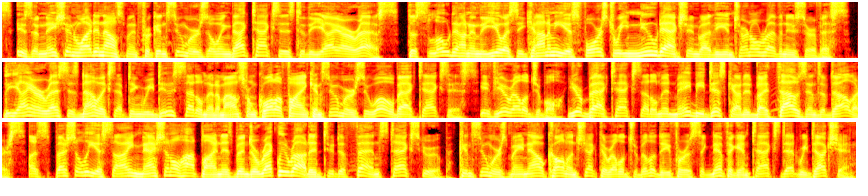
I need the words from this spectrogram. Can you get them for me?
This is a nationwide announcement for consumers owing back taxes to the IRS. The slowdown in the U.S. economy has forced renewed action by the Internal Revenue Service. The IRS is now accepting reduced settlement amounts from qualifying consumers who owe back taxes. If you're eligible, your back tax settlement may be discounted by thousands of dollars. A specially assigned national hotline has been directly routed to Defense Tax Group. Consumers may now call and check their eligibility for a significant tax debt reduction.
